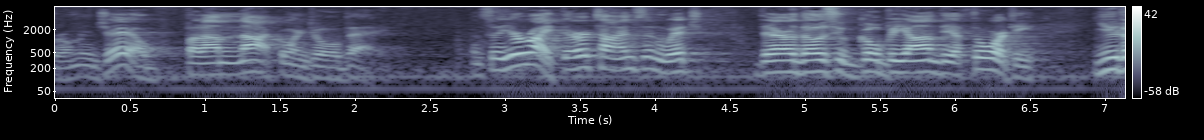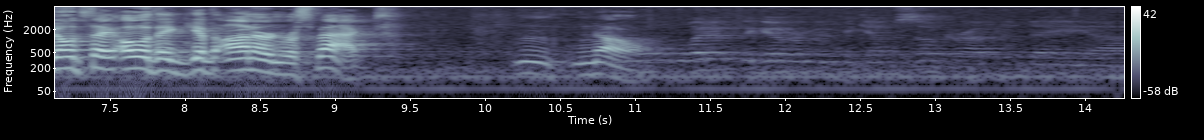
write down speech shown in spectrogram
throw me in jail, but I'm not going to obey. And so you're right. There are times in which there are those who go beyond the authority. You don't say, oh, they give honor and respect. Mm, No. What if the government becomes so corrupt that they uh,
